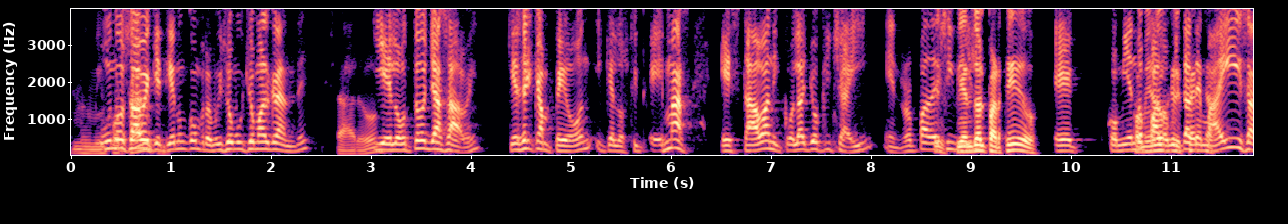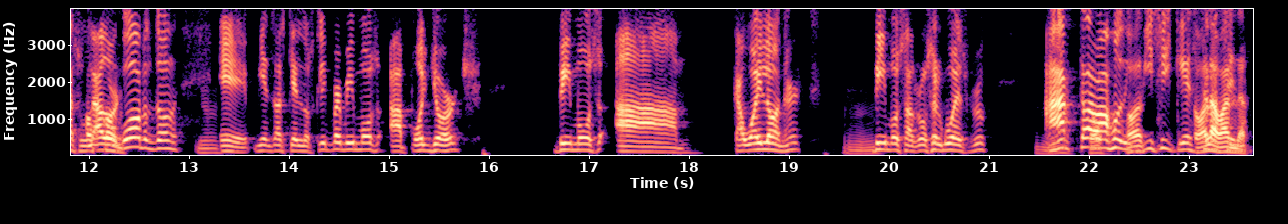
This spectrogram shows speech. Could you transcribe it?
Muy uno sabe que tiene un compromiso mucho más grande claro. y el otro ya sabe que es el campeón y que los es más estaba Nicola Jokic ahí en ropa de Sí, civil viendo el partido. eh, comiendo, comiendo palomitas de maíz a su popcorn. lado Gordon Mm. eh, mientras que en los Clippers vimos a Paul George vimos a Kawhi Leonard Mm, vimos a Russell Westbrook mm. a trabajo Toda- difícil que es toda la banda.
